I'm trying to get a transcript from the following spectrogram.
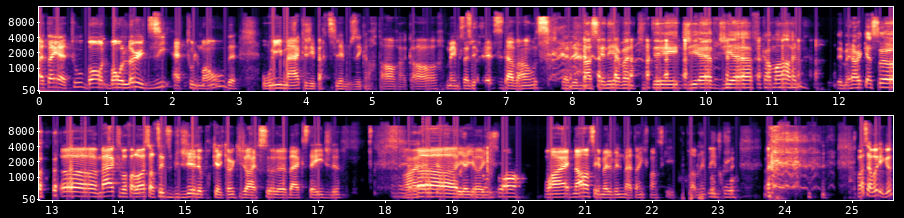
matin à tout. Bon, bon lundi à tout le monde. Oui, Max, j'ai parti la musique en retard encore, même si tu l'as dit d'avance. J'allais mentionner avant de quitter. GF, GF, come on. C'est meilleur que ça. Ah, Max, il va falloir sortir du budget là, pour quelqu'un qui gère ça là, backstage. Là. Ouais. Aïe, aïe, aïe. Ouais, non, c'est me lever le matin, je pense qu'il y a le problème. Les pour trois. Comment ça va, les gars?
